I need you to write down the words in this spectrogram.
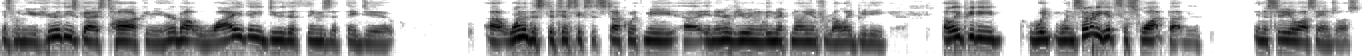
is when you hear these guys talk and you hear about why they do the things that they do. Uh, one of the statistics that stuck with me uh, in interviewing Lee McMillian from LAPD, LAPD when, when somebody hits the SWAT button in the city of Los Angeles,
